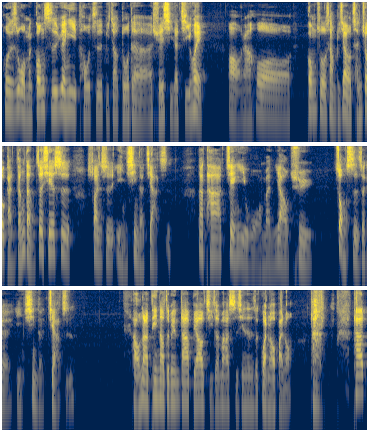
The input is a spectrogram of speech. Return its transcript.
或者是我们公司愿意投资比较多的学习的机会，哦，然后工作上比较有成就感等等，这些是算是隐性的价值。那他建议我们要去重视这个隐性的价值。好，那听到这边，大家不要急着骂施先生是惯老板哦。他他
